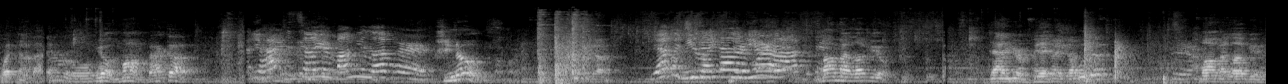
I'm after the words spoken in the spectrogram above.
What now? Yo, mom, back up. You have to tell your mom you love her. She knows. Yeah, but you like to hear it. Mom, I love you. Dad, you're a bitch. Mom, I love you.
